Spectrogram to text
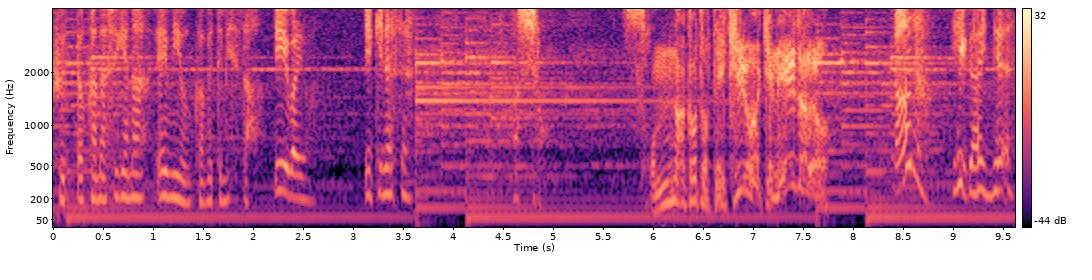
ふっと悲しげな笑みを浮かべてみせた。いいわよ。行きなさい。社そんなことできるわけねえだろあら意外ね。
